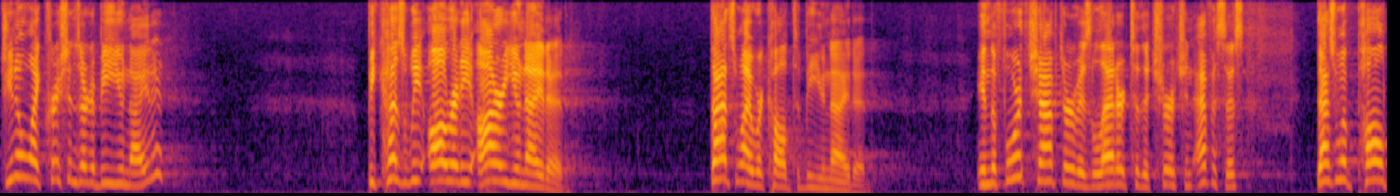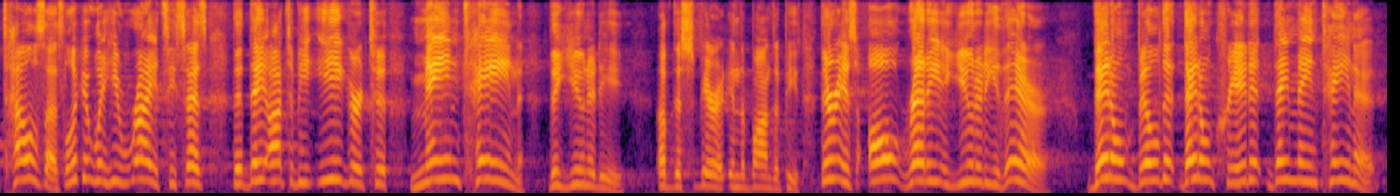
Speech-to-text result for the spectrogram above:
Do you know why Christians are to be united? Because we already are united. That's why we're called to be united. In the fourth chapter of his letter to the church in Ephesus, that's what Paul tells us. Look at what he writes. He says that they ought to be eager to maintain the unity of the Spirit in the bonds of peace. There is already a unity there. They don't build it, they don't create it, they maintain it.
